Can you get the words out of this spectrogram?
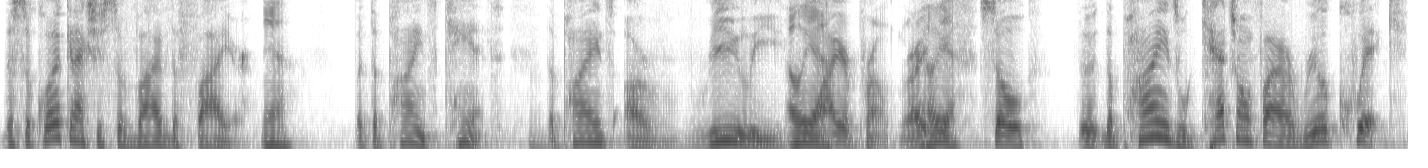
the sequoia can actually survive the fire. Yeah. But the pines can't. Mm. The pines are really oh, yeah. fire prone, right? Oh, yeah. So the, the pines will catch on fire real quick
